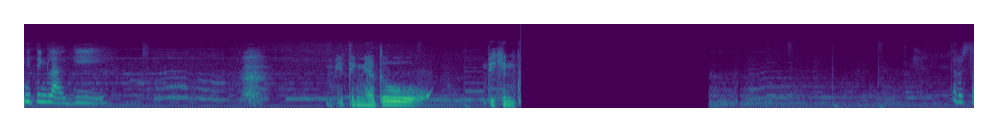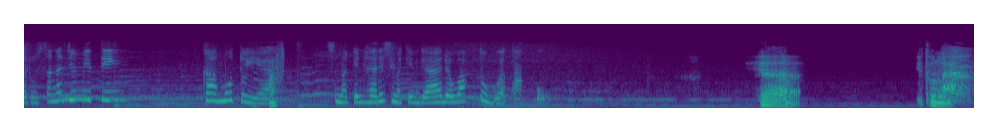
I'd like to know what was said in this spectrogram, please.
Meeting lagi? Meetingnya tuh bikin Terus-terusan aja meeting. Kamu tuh ya, semakin hari semakin gak ada waktu buat aku. ya itulah.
